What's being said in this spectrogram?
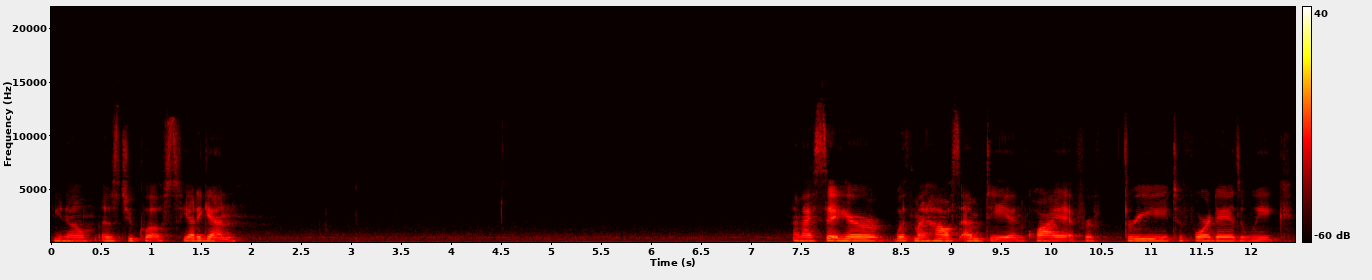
you know, it was too close yet again. And I sit here with my house empty and quiet for three to four days a week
